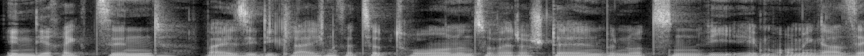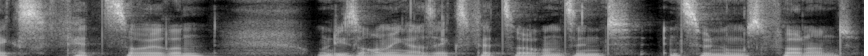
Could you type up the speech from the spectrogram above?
indirekt sind, weil sie die gleichen Rezeptoren und so weiter stellen, benutzen wie eben Omega-6-Fettsäuren. Und diese Omega-6-Fettsäuren sind entzündungsfördernd.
